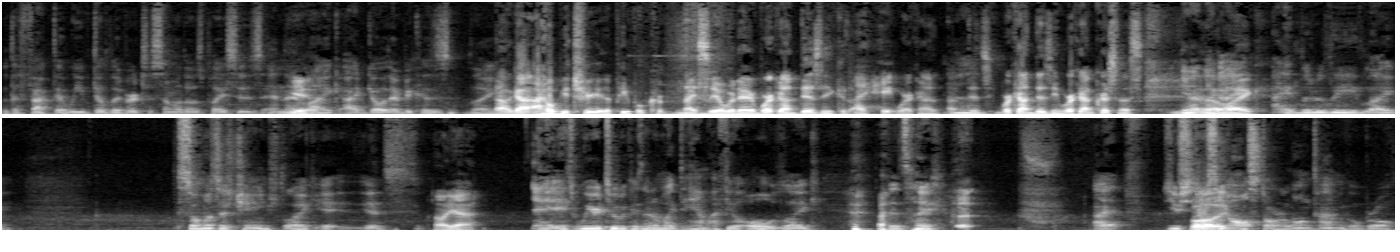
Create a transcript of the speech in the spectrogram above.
the fact that we've delivered to some of those places, and then Yeah. like I'd go there because like Oh god, I hope you treated the people cr- nicely over there working on Disney because I hate working on, on Mm. Disney. Working on Disney, working on Christmas. yeah, like, know, I, like- I literally like so much has changed. Like it, it's Oh yeah, and it's weird too because then I'm like, damn, I feel old. Like it's like I you should Well, have seen All Star a long time ago, bro.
